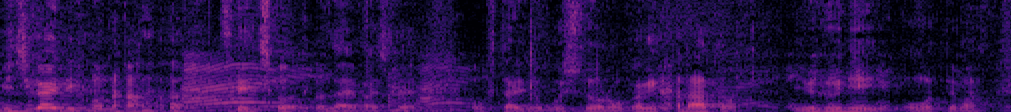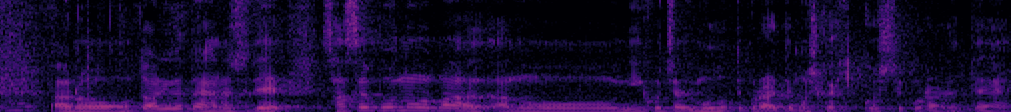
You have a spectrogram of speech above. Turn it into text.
見違えるような成長でございまして、はいお二人のご指導のおかげかなというふうに思ってます。あの本当ありがたい話で佐世保の,、まあ、あのにこちらに戻ってこられてもしくは引っ越してこられて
